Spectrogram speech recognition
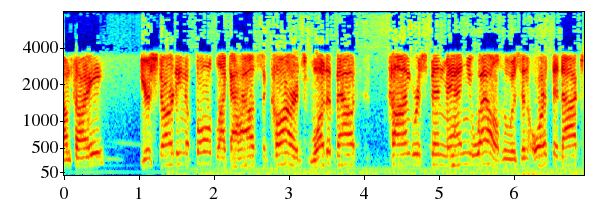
I'm sorry. You're starting to fold like a house of cards. What about Congressman Emanuel, who is an Orthodox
